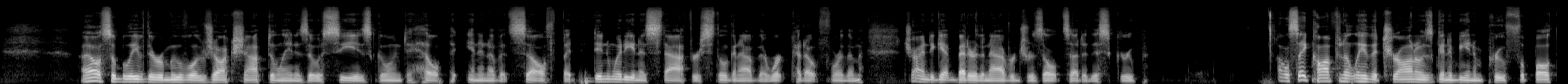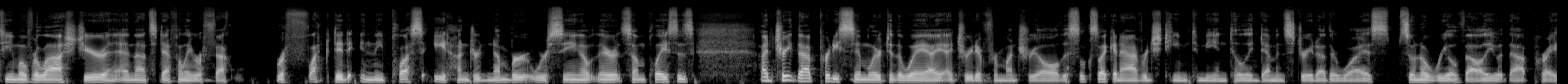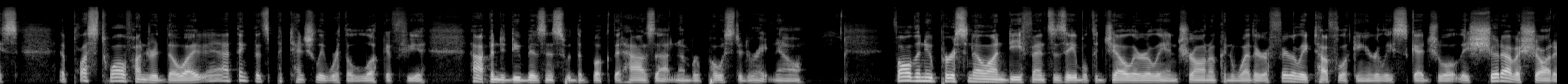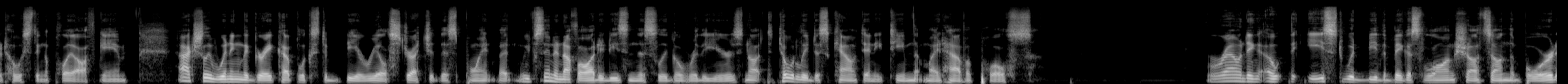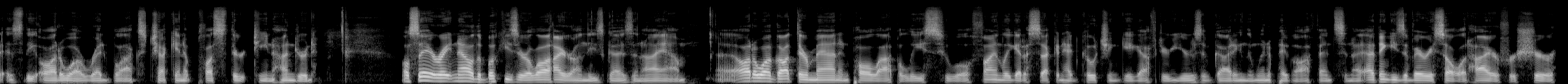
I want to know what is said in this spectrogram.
I also believe the removal of Jacques Chapdelaine as OC is going to help in and of itself, but Dinwiddie and his staff are still going to have their work cut out for them, trying to get better than average results out of this group. I'll say confidently that Toronto is going to be an improved football team over last year, and, and that's definitely reflect, reflected in the plus 800 number we're seeing out there at some places. I'd treat that pretty similar to the way I, I treat it for Montreal. This looks like an average team to me until they demonstrate otherwise, so no real value at that price. At plus 1200, though, I, I think that's potentially worth a look if you happen to do business with the book that has that number posted right now. If all the new personnel on defense is able to gel early and Toronto can weather a fairly tough looking early schedule, they should have a shot at hosting a playoff game. Actually, winning the Grey Cup looks to be a real stretch at this point, but we've seen enough oddities in this league over the years not to totally discount any team that might have a pulse. Rounding out the East would be the biggest long shots on the board as the Ottawa Redblacks check in at plus 1300. I'll say it right now, the bookies are a lot higher on these guys than I am. Uh, Ottawa got their man in Paul LaPolice, who will finally get a second head coaching gig after years of guiding the Winnipeg offense, and I, I think he's a very solid hire for sure.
